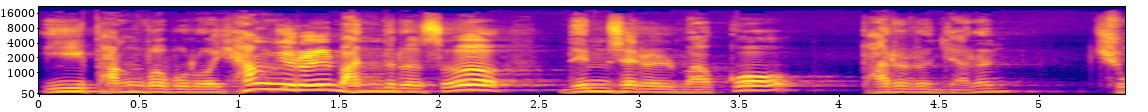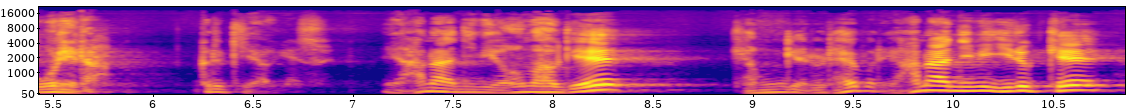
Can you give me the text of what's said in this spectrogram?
이 방법으로 향유를 만들어서 냄새를 맡고 바르는 자는 죽으리라. 그렇게 이야기했어요. 하나님이 엄하게 경계를 해버려. 하나님이 이렇게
